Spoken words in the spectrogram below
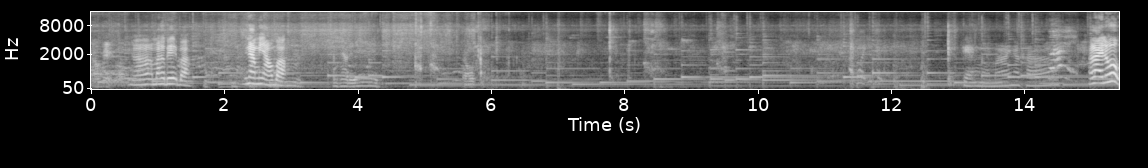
เอาเบรกก่อนอ่าเอามาคือเบะบ่นี่นางไม่เอาบ่ อันแถวนี้เอาแกงหน่อไม้นะคะ อะไรลูก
